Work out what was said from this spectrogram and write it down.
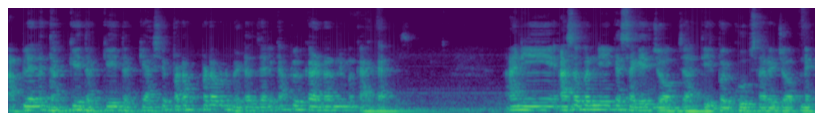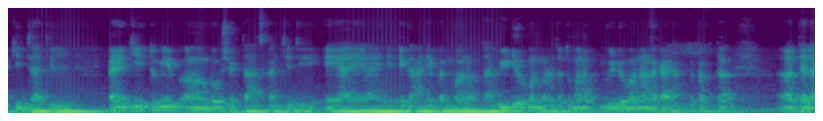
आपल्याला धक्के धक्के धक्के असे पटापटापट पटापट भेटत झाले की आपल्याला कळणार नाही मग काय करायचं. आणि असं पण नाही की सगळेच जॉब जातील पण खूप सारे जॉब नक्कीच जातील. कारण की तुम्ही बघू शकता आजकालचे जे ए आय आहे ते गाणे पण बनवता व्हिडिओ पण बनवता तुम्हाला व्हिडिओ बनवायला काय लागतं? फक्त त्याला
